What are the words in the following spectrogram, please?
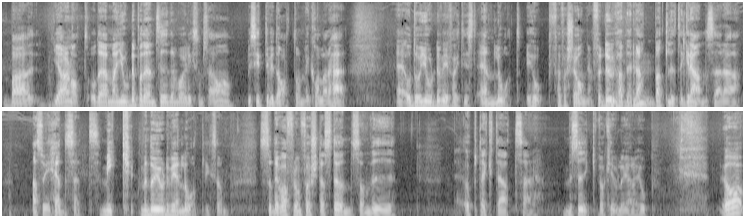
bara göra något? Och det man gjorde på den tiden var ju liksom såhär, ja, vi sitter vid datorn, vi kollar det här. Eh, och då gjorde vi faktiskt en låt ihop för första gången. För du hade rappat lite grann såhär, alltså i headset, mick. Men då gjorde vi en låt liksom. Så det var från första stund som vi upptäckte att så här, musik var kul att göra ihop. Ja,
